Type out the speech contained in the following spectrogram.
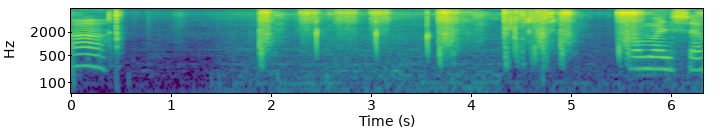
Ah. Comment so.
